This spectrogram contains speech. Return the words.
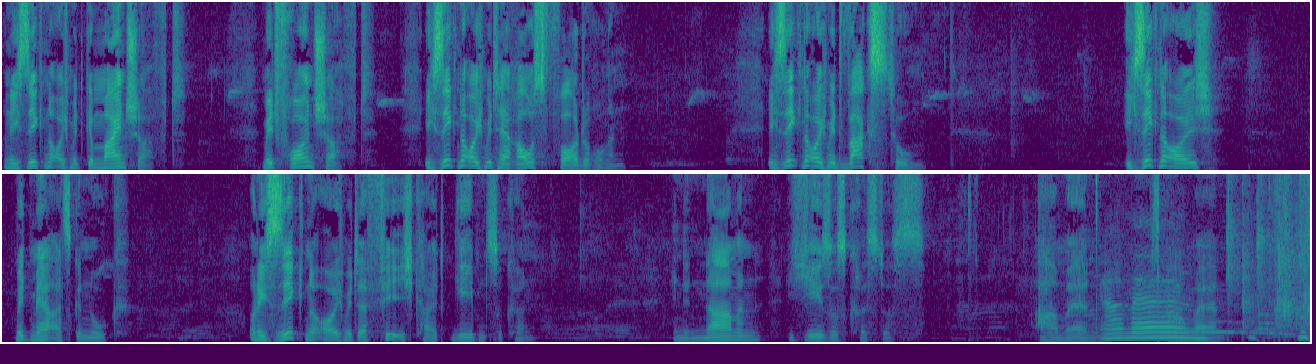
Und ich segne euch mit Gemeinschaft, mit Freundschaft. Ich segne euch mit Herausforderungen. Ich segne euch mit Wachstum. Ich segne euch mit mehr als genug. Und ich segne euch mit der Fähigkeit, geben zu können. In den Namen Jesus Christus. Amen. Amen. Amen.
